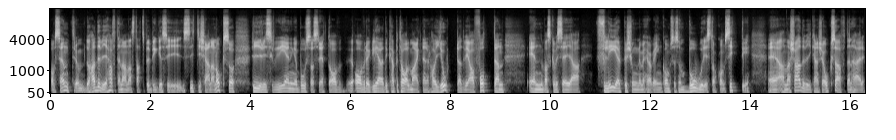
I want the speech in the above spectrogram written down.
av centrum. Då hade vi haft en annan stadsbebyggelse i citykärnan också. Hyresreglering och bostadsrätt av avreglerade kapitalmarknader har gjort att vi har fått en, en vad ska vi säga, fler personer med höga inkomster som bor i Stockholm city. Eh, annars hade vi kanske också haft den här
